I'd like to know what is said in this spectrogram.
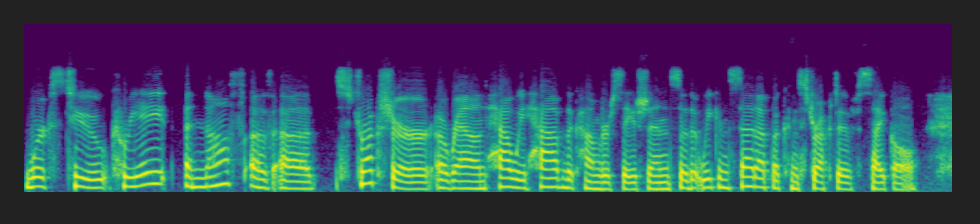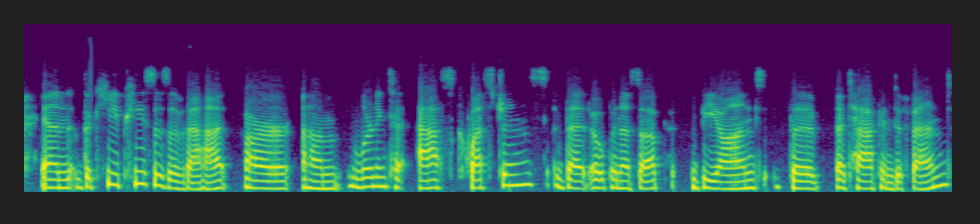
works to create enough of a structure around how we have the conversation so that we can set up a constructive cycle. And the key pieces of that are um, learning to ask questions that open us up beyond the attack and defend,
